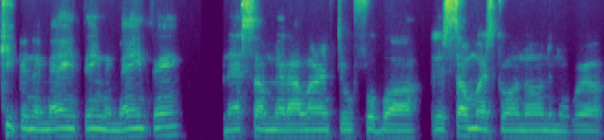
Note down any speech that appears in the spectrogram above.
keeping the main thing the main thing. And that's something that I learned through football. There's so much going on in the world.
